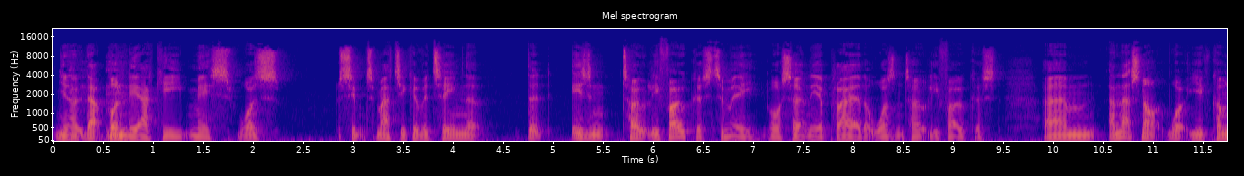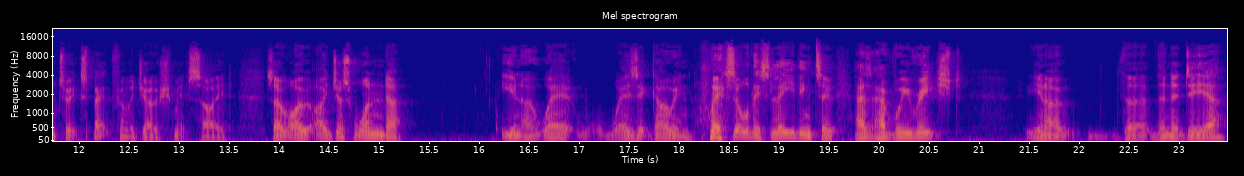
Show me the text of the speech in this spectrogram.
you know that Bundee Aki miss was symptomatic of a team that that isn't totally focused to me, or certainly a player that wasn't totally focused. Um, and that's not what you've come to expect from a Joe Schmidt side. So I, I just wonder, you know, where where's it going? Where's all this leading to? Has have we reached, you know, the the nadir?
